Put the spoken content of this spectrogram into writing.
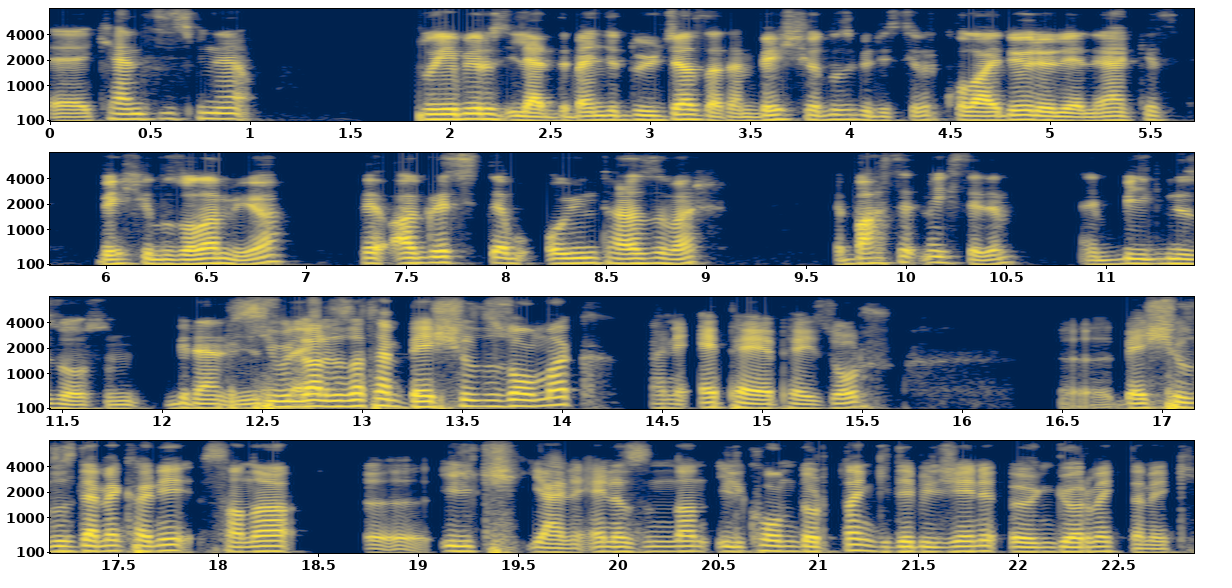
E, kendisi ismini duyabiliriz ileride. Bence duyacağız zaten. 5 yıldız bir receiver. Kolay değil öyle yani. Herkes 5 yıldız olamıyor. Ve agresif de oyun tarzı var. E, bahsetmek istedim. Hani bilginiz olsun. Receiver'larda zaten 5 yıldız olmak hani epey epey zor. 5 yıldız demek hani sana e, ilk yani en azından ilk 14'ten gidebileceğini öngörmek demek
